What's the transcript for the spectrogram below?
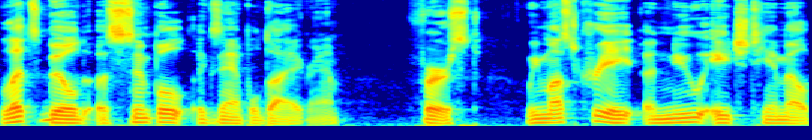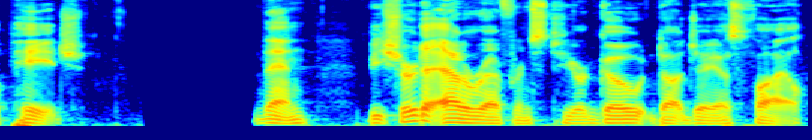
let's build a simple example diagram. First, we must create a new HTML page. Then, be sure to add a reference to your go.js file.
